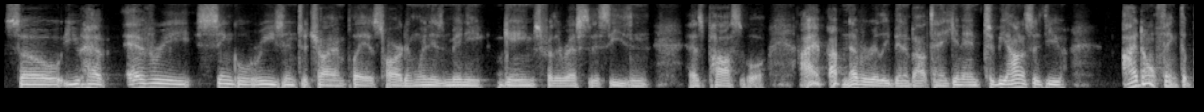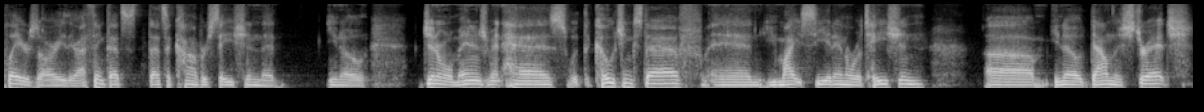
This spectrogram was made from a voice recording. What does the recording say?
So you have every single reason to try and play as hard and win as many games for the rest of the season as possible. I, have never really been about tanking, and to be honest with you, I don't think the players are either. I think that's that's a conversation that you know general management has with the coaching staff, and you might see it in a rotation. Um, you know, down the stretch,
